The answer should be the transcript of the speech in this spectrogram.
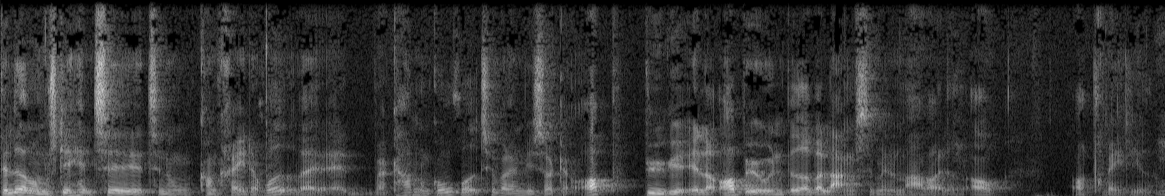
Det leder mig måske hen til, til nogle konkrete råd. Hvad, hvad, har du nogle gode råd til, hvordan vi så kan opbygge eller opøve en bedre balance mellem arbejdet og, og privatlivet? Ja.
